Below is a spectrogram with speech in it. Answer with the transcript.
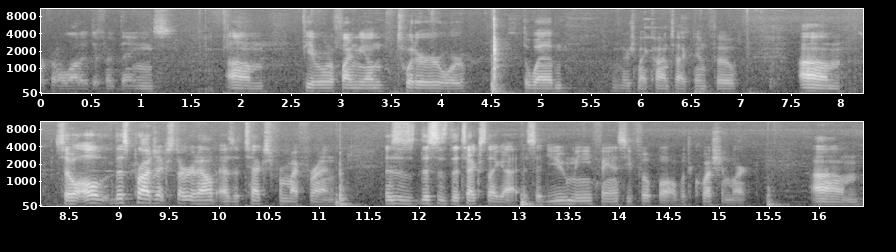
work on a lot of different things. Um, if you ever want to find me on Twitter or the web, there's my contact info. Um, so all this project started out as a text from my friend. This is this is the text I got. It said "You, me, fantasy football" with a question mark. Um,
